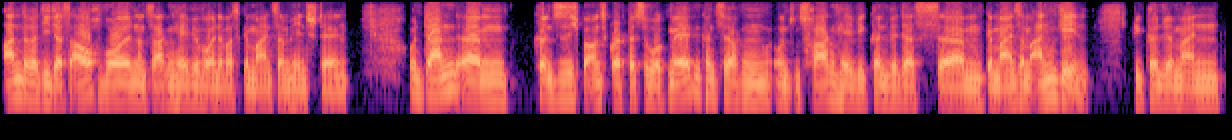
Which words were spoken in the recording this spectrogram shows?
andere, die das auch wollen und sagen, hey, wir wollen da was gemeinsam hinstellen. Und dann ähm, können Sie sich bei uns Great Place to Work melden, können Sie sagen, und uns fragen, hey, wie können wir das ähm, gemeinsam angehen? Wie können wir meinen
